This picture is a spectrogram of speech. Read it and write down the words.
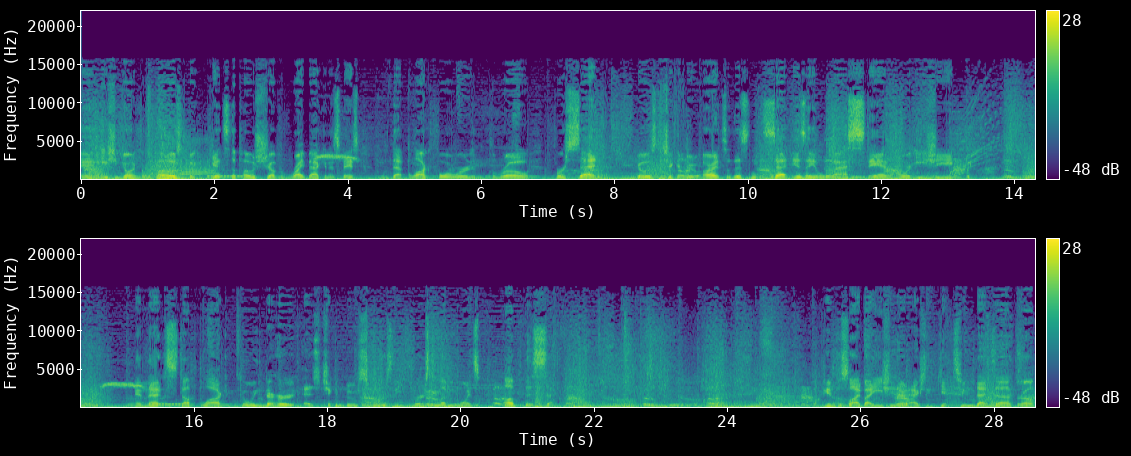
And Eishi going for the post, but gets the post shoved right back in his face with that block forward and throw. First set goes to Chicken Boo. Alright, so this set is a last stand for Eishi. And that stuff block going to hurt as Chicken Boo scores the first 11 points of this set. Beautiful slide by Eishi there to actually get to that uh, throw.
